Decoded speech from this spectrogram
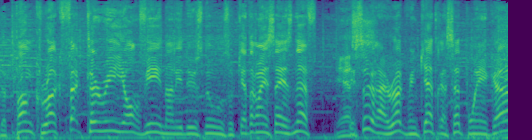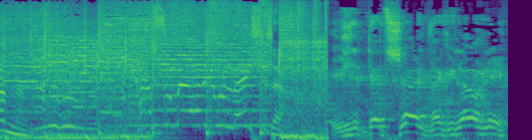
de Punk Rock Factory. On revient dans les deux snooze au 96.9 Yes. et sur iRock247.com. J'étais tout seul, fait que là, je les,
